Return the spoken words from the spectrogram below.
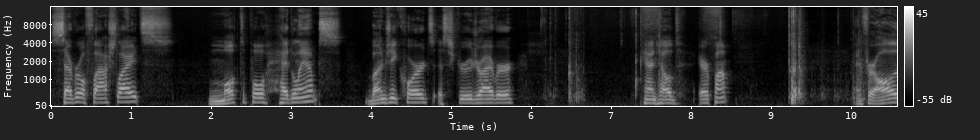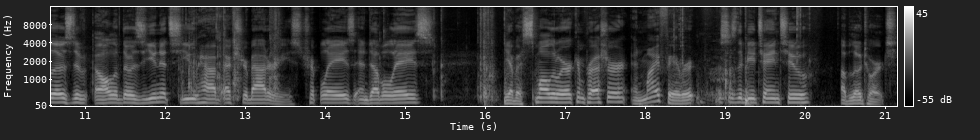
several flashlights, multiple headlamps, bungee cords, a screwdriver, handheld air pump. And for all of those all of those units, you have extra batteries, AAA's and AA's. You have a small little air compressor, and my favorite, this is the Butane 2, a blowtorch.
